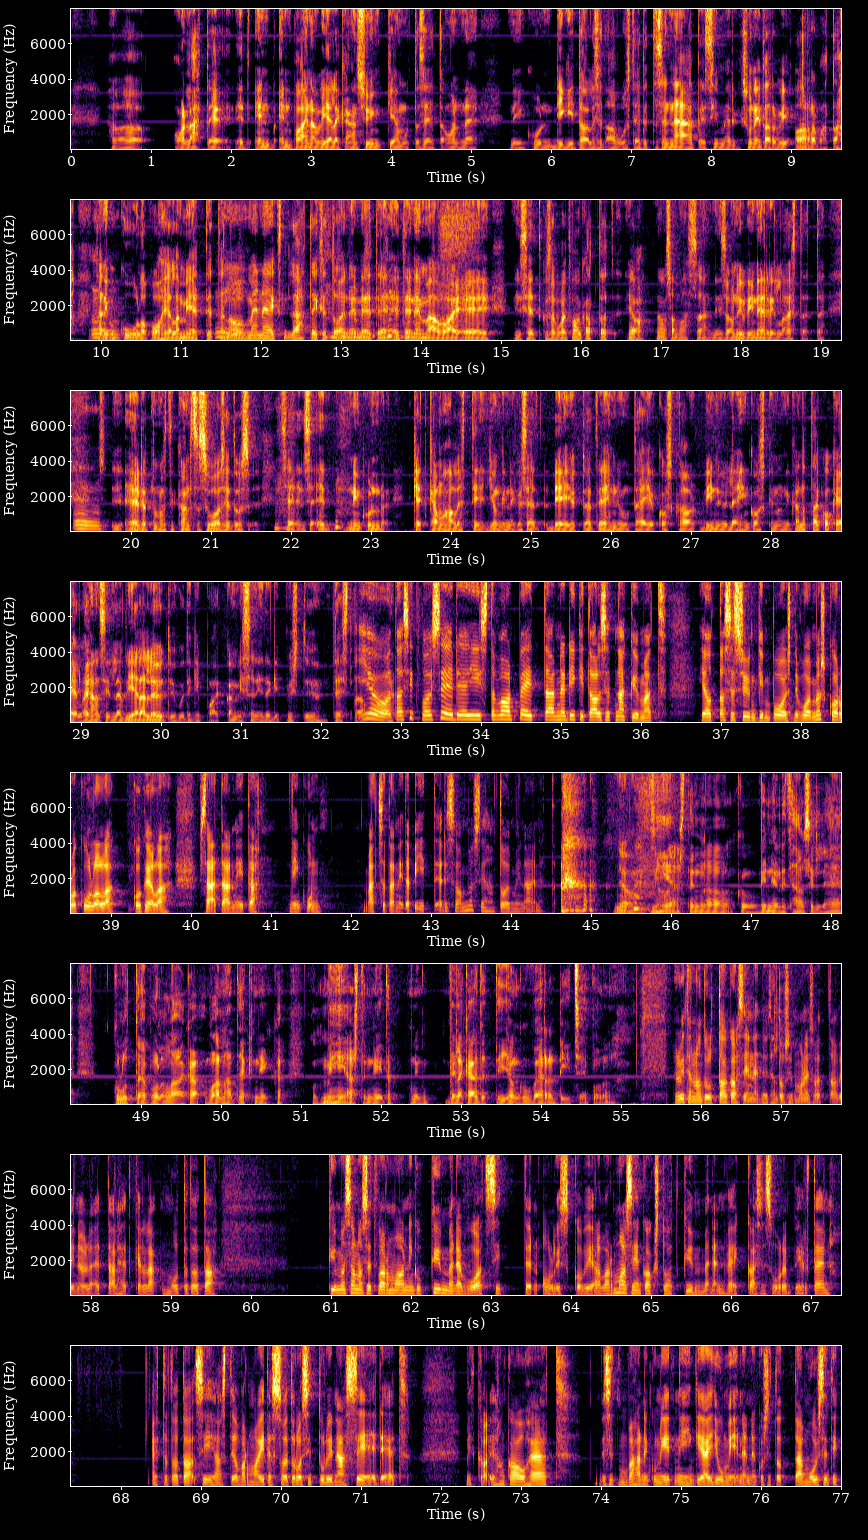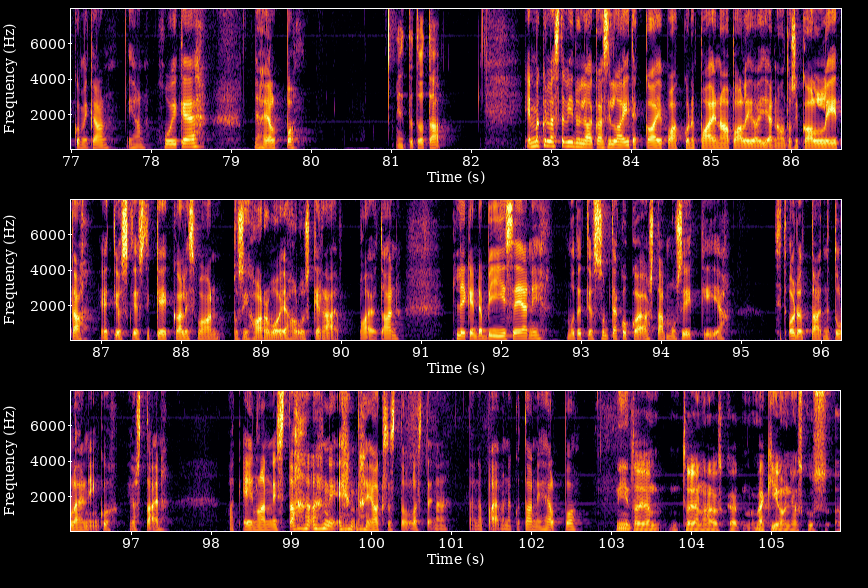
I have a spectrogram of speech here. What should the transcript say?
on lähteä, et en, en paina vieläkään synkkiä, mutta se, että on ne niin kuin digitaaliset avusteet, että sä näet esimerkiksi, sun ei tarvi arvata mm. tai niin kuin kuulopohjalla miettiä, että no, niin. no meneekö, lähteekö se toinen eteen, etenemään vai ei, niin se, että kun sä voit vaan katsoa, että joo, ne on samassa, niin se on hyvin erilaista, että mm. ehdottomasti kanssa suositus, se, se et, niin kuin, ketkä on mahdollisesti jonkinnäköisiä D-juttuja tehnyt, mutta ei ole koskaan vinyyleihin koskenut, niin kannattaa kokeilla ihan sille. Vielä löytyy kuitenkin paikka, missä niitäkin pystyy testaamaan. Joo, tai sitten voi CDJistä vaan peittää ne digitaaliset näkymät ja ottaa se synkin pois, niin voi myös korvakuulolla kokeilla säätää niitä, niin kuin matchata niitä biittejä, niin se on myös ihan toimii näin. Että. Joo. Mihin asti no, kun vinylithän silleen kuluttajapuolella aika vanha tekniikka, mutta mihin asti niitä niin vielä käytettiin jonkun verran DJ-puolella? No nythän on tullut takaisin, että nythän tosi moni soittaa vinylejä tällä hetkellä, mutta tota, kyllä mä sanoisin, että varmaan niin kymmenen vuotta sitten olisiko vielä, varmaan siihen 2010 veikkaisin suurin piirtein. Että tota, siihen asti on varmaan itse soitulla, sitten tuli nämä cd mitkä oli ihan kauheat, ja sitten vähän niin kuin niihinkin jäi jumiin ennen kuin sitten ottaa muistitikko, mikä on ihan huikea ja helppo. Että tota, en mä kyllä sitä vinyliaikaa sillä itse kaipaa, kun ne painaa paljon ja ne on tosi kalliita. Että jos tietysti keikkailisi vaan tosi harvoin ja haluaisi kerää vaan jotain legendabiisejä, niin, mutta että jos sun pitää koko ajan ostaa musiikkia ja sitten odottaa, että ne tulee niin kuin jostain vaikka Englannista, niin en mä jaksa tuollaista enää tänä päivänä, kun tämä on niin helppoa. Niin, toi on, toi on hauska, että mäkin olen joskus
